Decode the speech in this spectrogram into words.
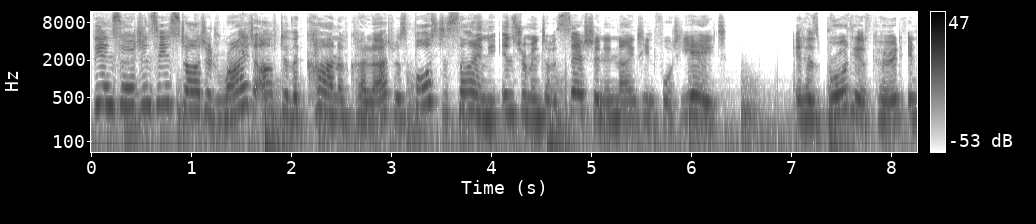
The insurgency started right after the Khan of Kalat was forced to sign the Instrument of Accession in 1948. It has broadly occurred in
